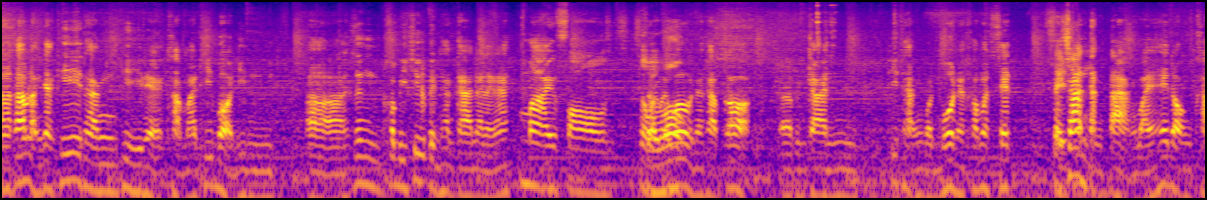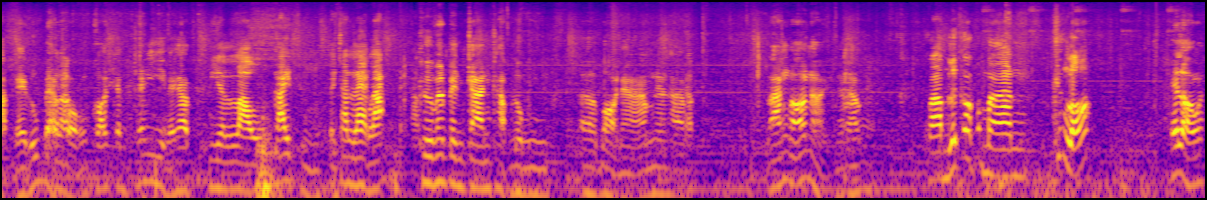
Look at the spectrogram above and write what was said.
เอาละครับหลังจากที่ทางพีเนี่ยขับมาที่บ่อดินอ่าซึ่งเขามีชื่อเป็นทางการอะไรนะ My Fall Survival นะครับก็เอ่อเป็นการที่ทางบอนโบเนี่ยเขามาเซตสเตชัน Station ต่างๆ ไว้ให้ลองขับในรูปแบบครับ ของคอ s ส c ั n t r y นะครับนี่เราใกล้ถึงสเตชันแรกละครับ คือมันเป็นการขับลงเอ่อบ่อน้ำนะครับ ครับ ล้างล้อหน่อยนะครับ ความลึกก็ประมาณครึ่งล้อ ให้ลองว่า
